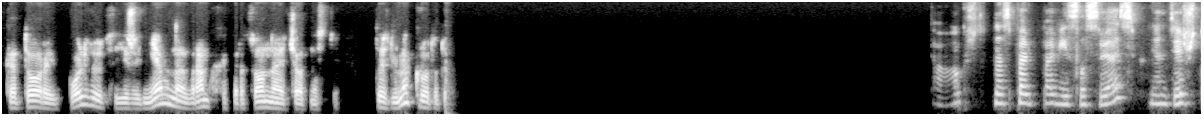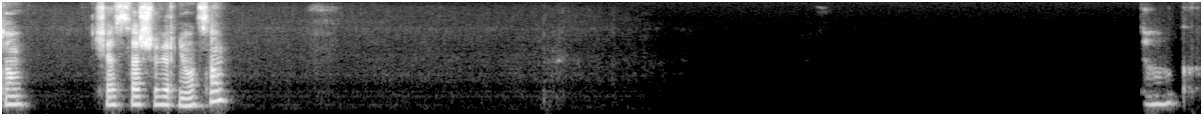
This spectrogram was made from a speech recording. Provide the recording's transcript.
который пользуется ежедневно в рамках операционной отчетности. То есть для меня круто. Так, что у нас повисла связь. Я надеюсь, что Сейчас Саша вернется. Так.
